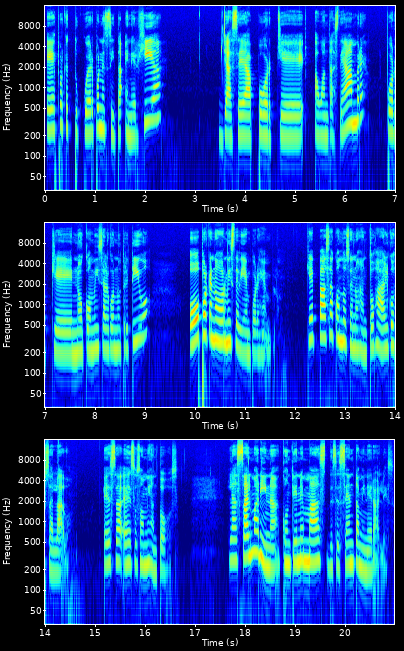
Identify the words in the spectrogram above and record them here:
es porque tu cuerpo necesita energía, ya sea porque aguantaste hambre, porque no comiste algo nutritivo o porque no dormiste bien, por ejemplo. ¿Qué pasa cuando se nos antoja algo salado? esos son mis antojos. La sal marina contiene más de 60 minerales,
